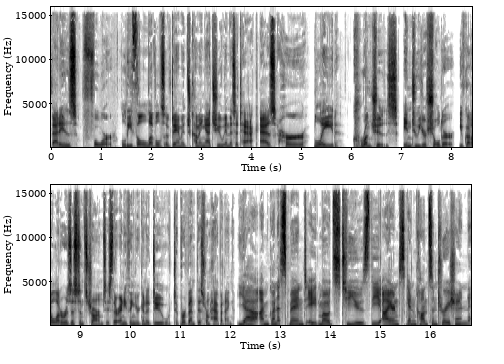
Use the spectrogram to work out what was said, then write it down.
That is four lethal levels of damage coming at you in this attack as her blade crunches into your shoulder. You've got a lot of resistance charms. Is there anything you're going to do to prevent this from happening? Yeah, I'm gonna spend eight motes to use the iron skin concentration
